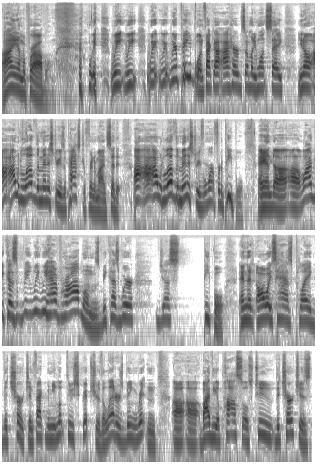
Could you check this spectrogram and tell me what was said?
I am a problem. we, we, we, we, we're people. In fact, I, I heard somebody once say, you know, I, I, would love the ministry, as a pastor friend of mine said it, I, I would love the ministry if it weren't for the people. And uh, uh, why? Because we, we, we have problems, because we're just people. And it always has plagued the church. In fact, when you look through Scripture, the letters being written uh, uh, by the apostles to the churches,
